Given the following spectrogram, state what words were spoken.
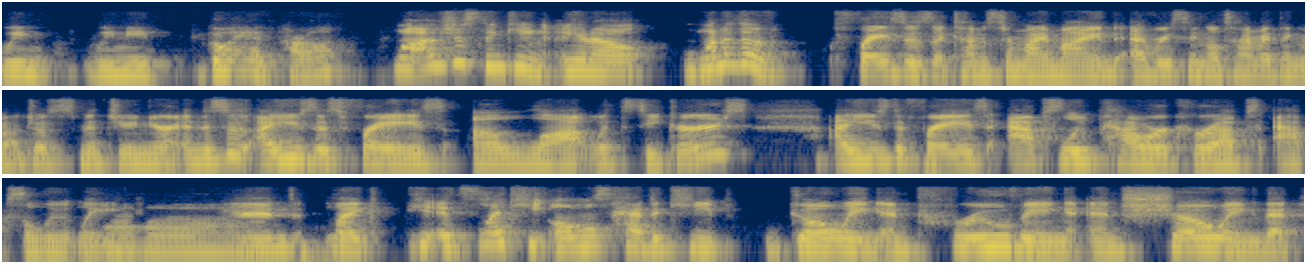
we we need. Go ahead, Carla. Well, I was just thinking, you know, one of the phrases that comes to my mind every single time I think about Joseph Smith Jr. And this is I use this phrase a lot with seekers. I use the phrase absolute power corrupts absolutely. Uh, and like it's like he almost had to keep going and proving and showing that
